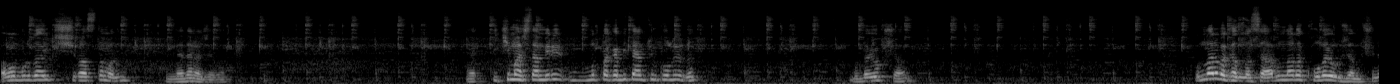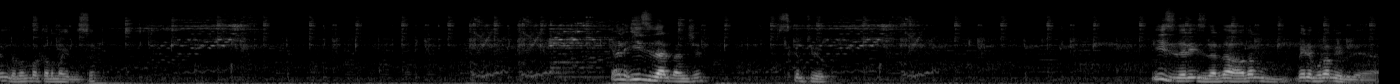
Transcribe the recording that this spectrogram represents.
Ama burada hiç rastlamadım. Neden acaba? Ya iki maçtan beri mutlaka bir tane Türk oluyordu. Burada yok şu an. Bunlara bakalım nasıl abi. Bunlar da kolay olacağını düşünüyorum da ben bakalım hayırlısı. Yani easy'ler bence. Sıkıntı yok. Easy'ler easy'ler daha adam beni vuramıyor bile ya.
